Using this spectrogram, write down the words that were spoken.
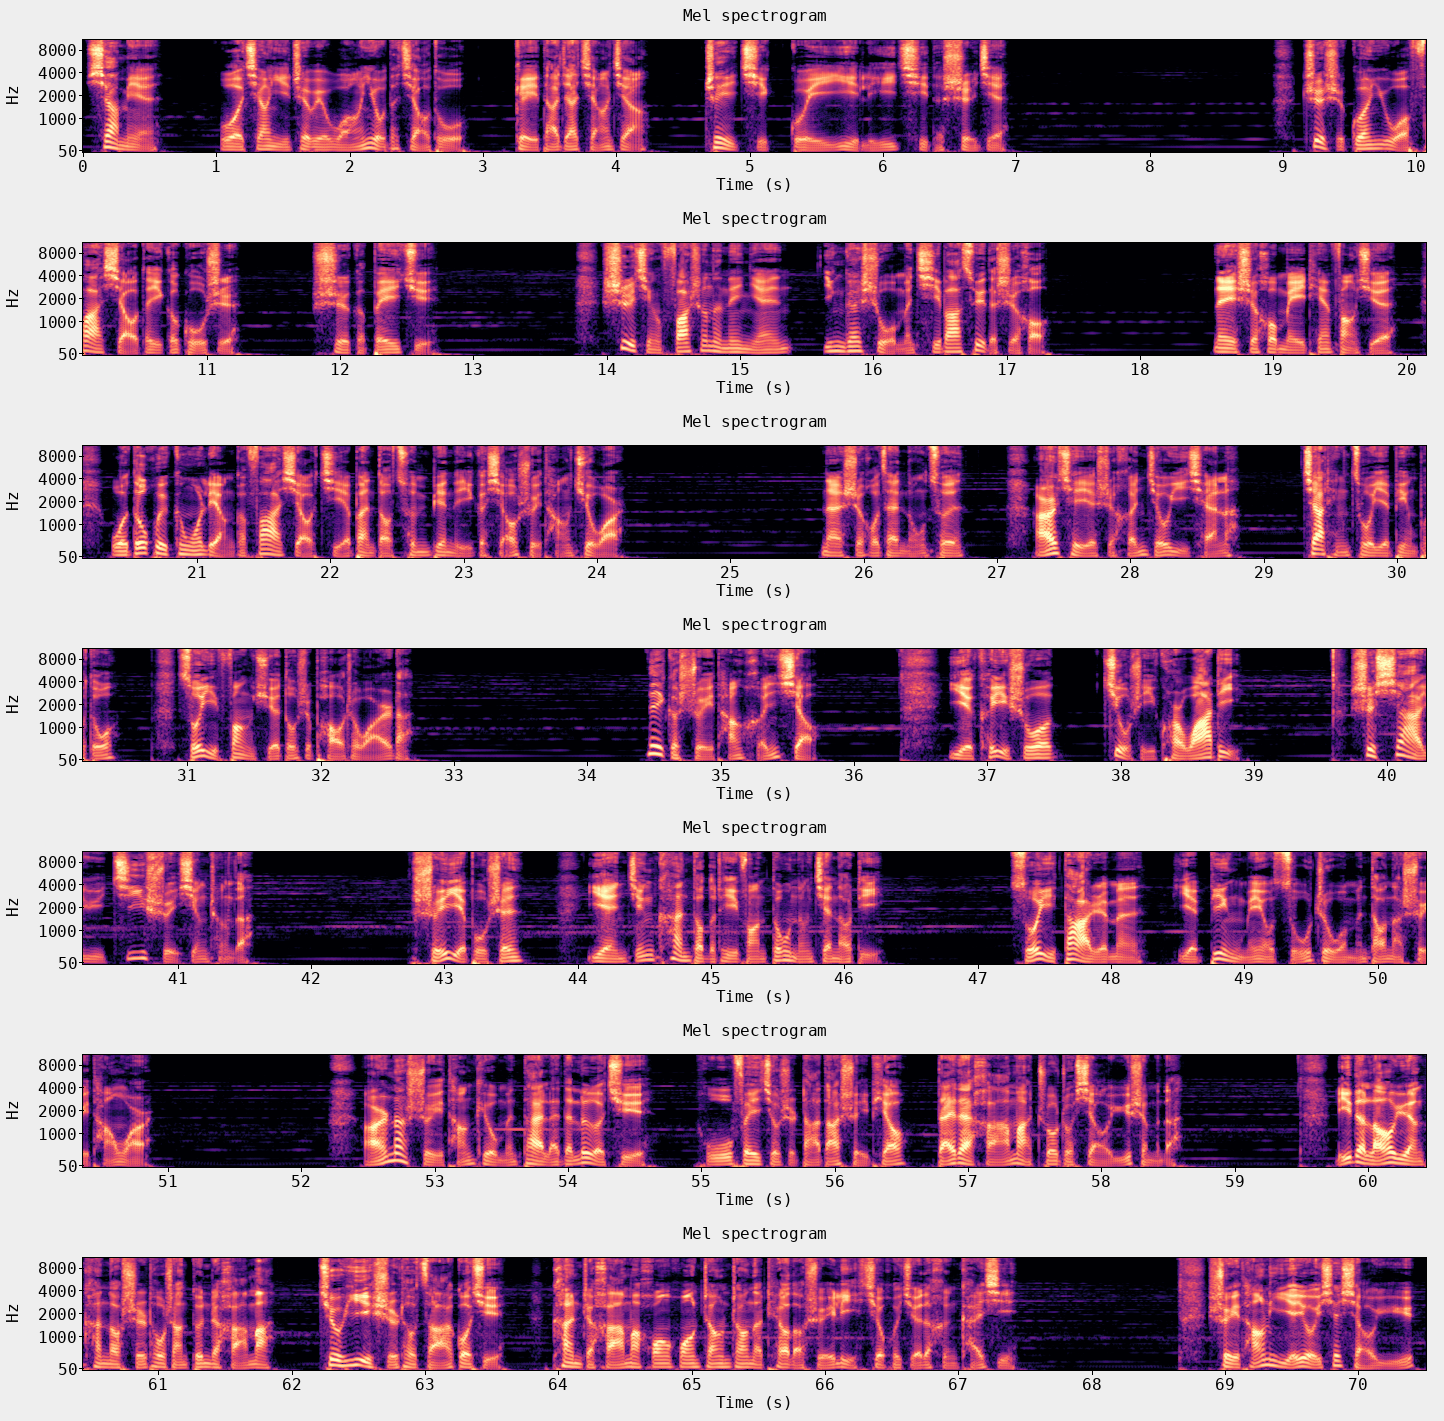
下面。我将以这位网友的角度给大家讲讲这起诡异离奇的事件。这是关于我发小的一个故事，是个悲剧。事情发生的那年，应该是我们七八岁的时候。那时候每天放学，我都会跟我两个发小结伴到村边的一个小水塘去玩。那时候在农村，而且也是很久以前了，家庭作业并不多。所以放学都是跑着玩的。那个水塘很小，也可以说就是一块洼地，是下雨积水形成的。水也不深，眼睛看到的地方都能见到底，所以大人们也并没有阻止我们到那水塘玩。而那水塘给我们带来的乐趣，无非就是打打水漂、逮逮蛤蟆、捉捉小鱼什么的。离得老远，看到石头上蹲着蛤蟆，就一石头砸过去，看着蛤蟆慌慌张张地跳到水里，就会觉得很开心。水塘里也有一些小鱼，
